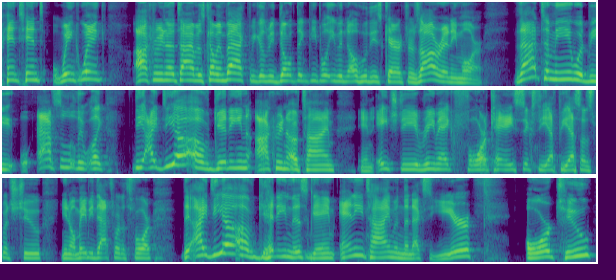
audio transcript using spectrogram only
hint, hint, wink, wink, Ocarina of Time is coming back because we don't think people even know who these characters are anymore. That to me would be absolutely like the idea of getting Ocarina of Time in HD remake 4K 60 FPS on Switch 2, you know, maybe that's what it's for. The idea of getting this game anytime in the next year or two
